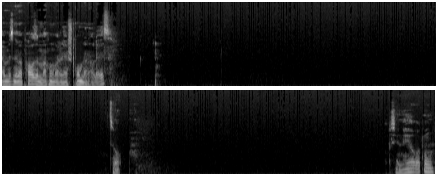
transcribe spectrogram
Wir müssen immer Pause machen, weil der Strom dann alle ist. So. Bisschen näher rücken.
